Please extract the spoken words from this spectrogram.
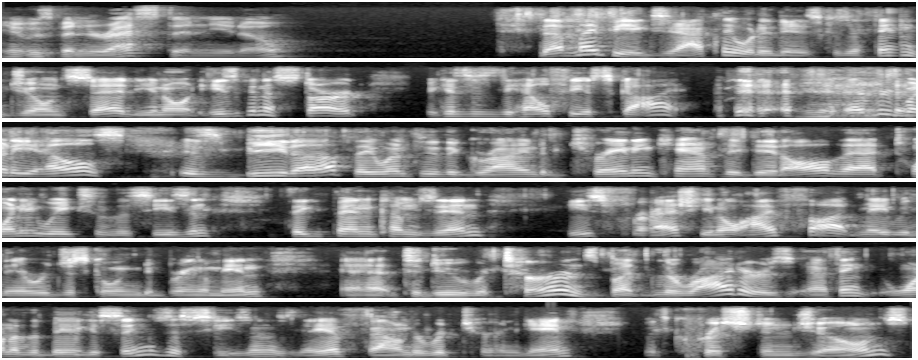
who's been resting, you know. That might be exactly what it is because I think Jones said, you know what, he's going to start because he's the healthiest guy. Everybody else is beat up. They went through the grind of training camp. They did all that 20 weeks of the season. Thigpen comes in. He's fresh. You know, I thought maybe they were just going to bring him in uh, to do returns. But the Riders, I think one of the biggest things this season is they have found a return game with Christian Jones.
